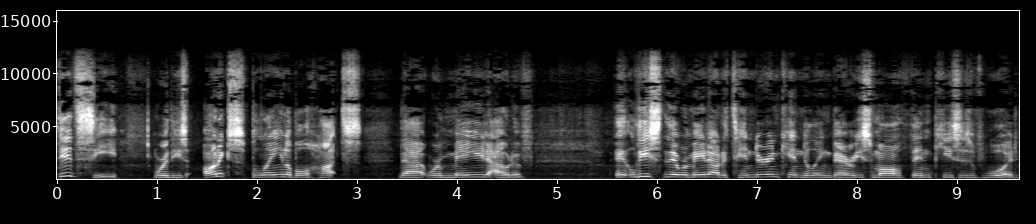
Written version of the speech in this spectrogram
did see were these unexplainable huts that were made out of, at least they were made out of tinder and kindling, very small, thin pieces of wood.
